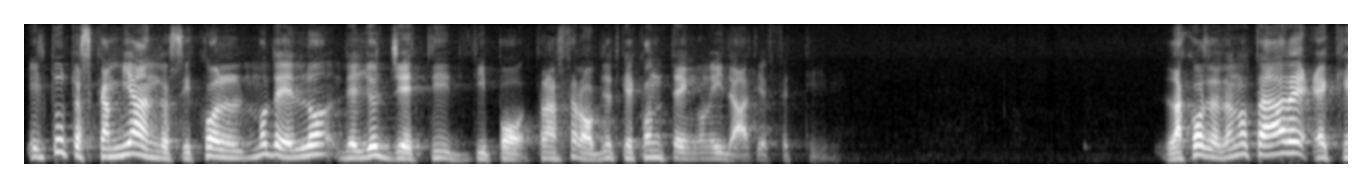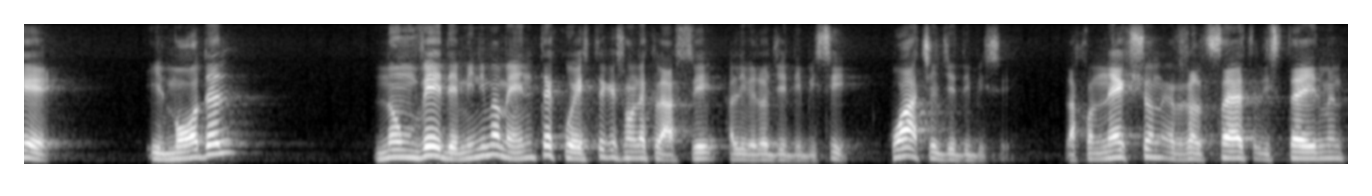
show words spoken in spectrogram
il tutto scambiandosi col modello degli oggetti di tipo transfer object che contengono i dati effettivi. La cosa da notare è che il model non vede minimamente queste che sono le classi a livello JDBC. Qua c'è il JDBC, la connection, il result set, gli statement,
